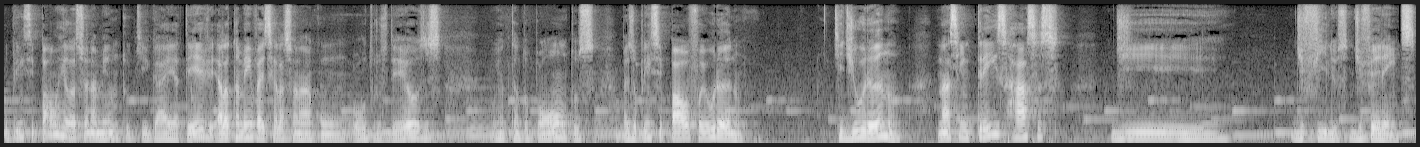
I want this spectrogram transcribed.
O principal relacionamento que Gaia teve, ela também vai se relacionar com outros deuses, tanto pontos, mas o principal foi Urano, que de Urano nascem três raças de, de filhos diferentes,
